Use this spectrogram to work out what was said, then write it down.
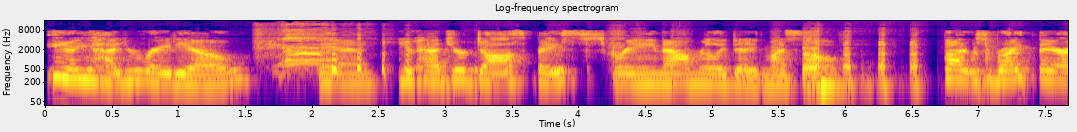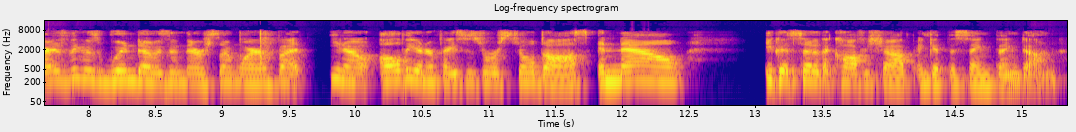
you know, you had your radio and you had your DOS based screen. Now I'm really dating myself, but it was right there. I think it was Windows in there somewhere, but you know, all the interfaces were still DOS. And now you could sit at the coffee shop and get the same thing done.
